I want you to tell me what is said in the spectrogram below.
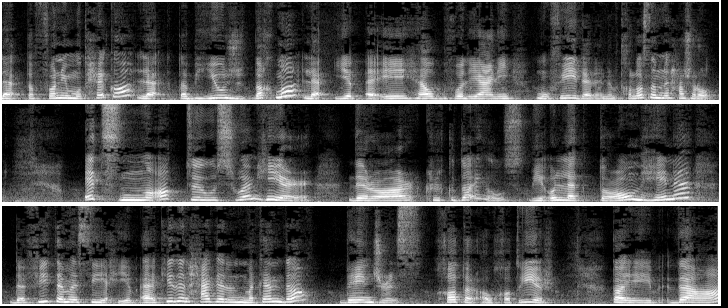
لا. طب funny مضحكة؟ لا. طب هيوج ضخمة؟ لا. يبقى إيه؟ helpful يعني مفيدة لأن بتخلصنا من الحشرات. It's not to swim here. There are crocodiles. بيقول لك تعوم هنا. ده في تماسيح. يبقى أكيد الحاجة المكان ده dangerous. خطر أو خطير. طيب the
